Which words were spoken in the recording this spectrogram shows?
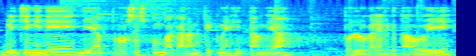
bleaching ini dia proses pembakaran pigmen hitam ya perlu kalian ketahui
